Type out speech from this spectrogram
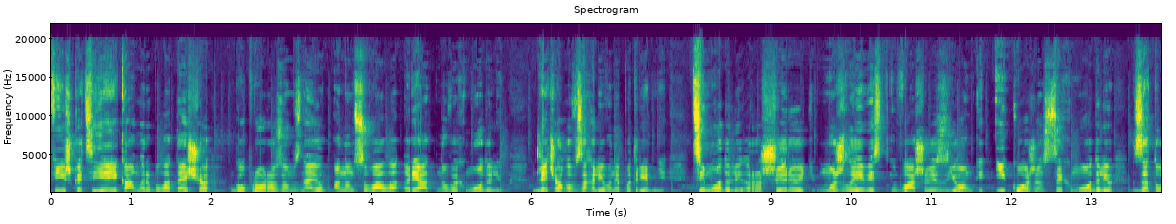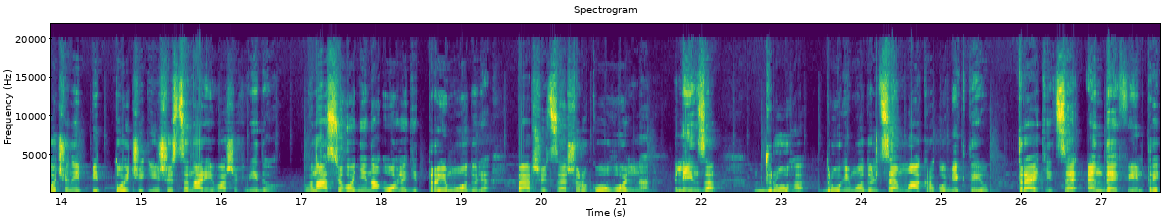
фішка цієї камери була те, що GoPro разом з нею анонсувала ряд нових модулів. Для чого взагалі вони потрібні? Ці модулі розширюють можливість вашої зйомки, і кожен з цих модулів заточений під той чи інший сценарій ваших відео. В нас сьогодні на огляді три модуля. Перший це широкоугольна лінза. Друга, другий модуль це макрооб'єктив. Третій це ND-фільтри.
